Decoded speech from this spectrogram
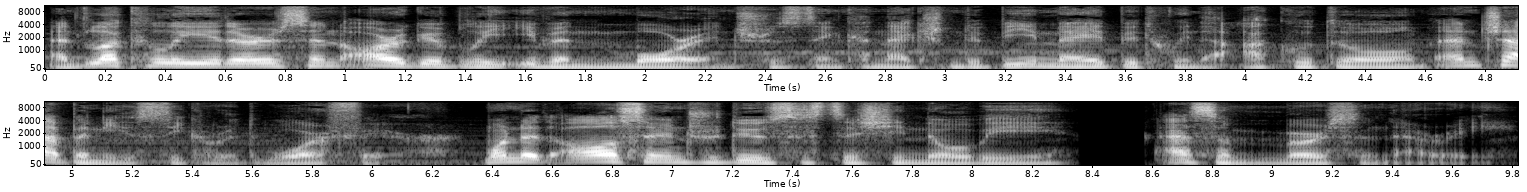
And luckily, there's an arguably even more interesting connection to be made between the Akuto and Japanese secret warfare, one that also introduces the shinobi as a mercenary.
